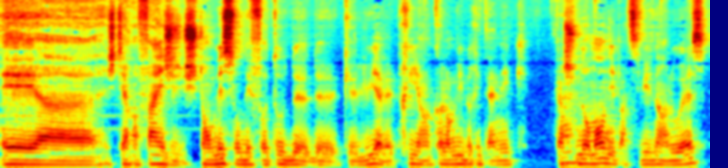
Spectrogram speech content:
Et euh, j'étais enfin, je je suis tombé sur des photos de, de- que lui avait pris en Colombie-Britannique. Quand je suis venu au monde, il est parti vivre dans l'Ouest.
